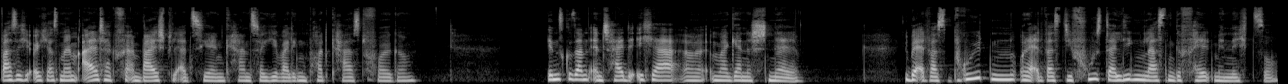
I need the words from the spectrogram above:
was ich euch aus meinem Alltag für ein Beispiel erzählen kann zur jeweiligen Podcast-Folge. Insgesamt entscheide ich ja äh, immer gerne schnell. Über etwas brüten oder etwas diffus da liegen lassen gefällt mir nicht so.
